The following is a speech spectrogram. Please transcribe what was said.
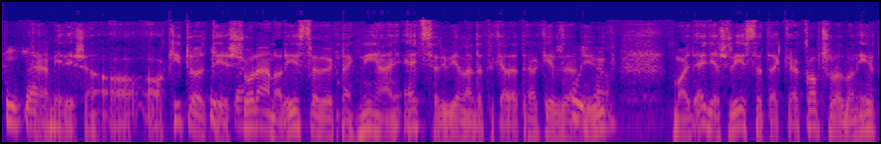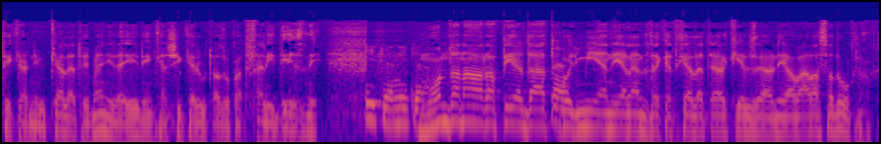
Igen. felmérésen. A, a kitöltés Igen. során a résztvevőknek néhány egyszerű jelentetet kellett elképzelniük, majd egyes részletekkel kapcsolatban értékelniük kellett, hogy mennyire élénken sikerült azokat felidézni. Igen, igen. Mondana arra példát, De. hogy milyen jeleneteket kellett elképzelni a válaszadóknak?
